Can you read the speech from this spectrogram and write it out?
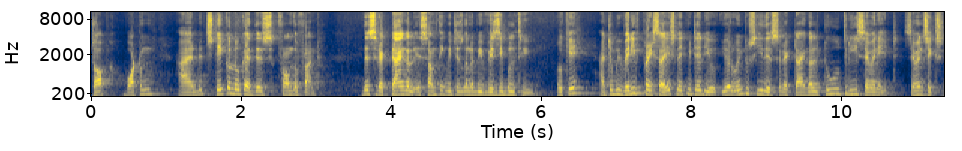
top bottom and let's take a look at this from the front. This rectangle is something which is going to be visible to you okay? And to be very precise let me tell you you're going to see this rectangle 2 3 7 8 7 6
